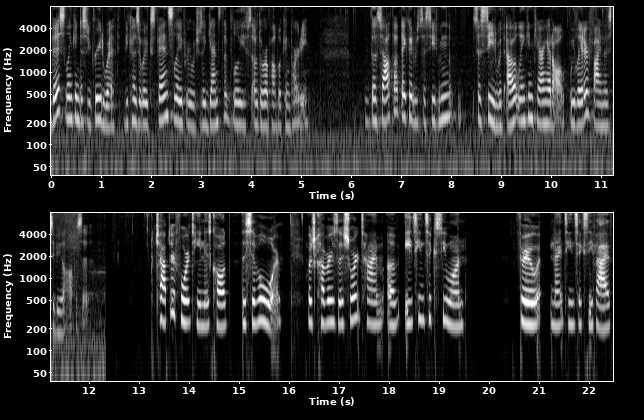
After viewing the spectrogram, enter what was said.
This Lincoln disagreed with because it would expand slavery, which was against the beliefs of the Republican Party. The South thought they could secede, the, secede without Lincoln caring at all. We later find this to be the opposite. Chapter 14 is called The Civil War, which covers the short time of 1861 through 1965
